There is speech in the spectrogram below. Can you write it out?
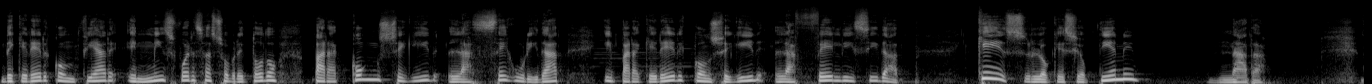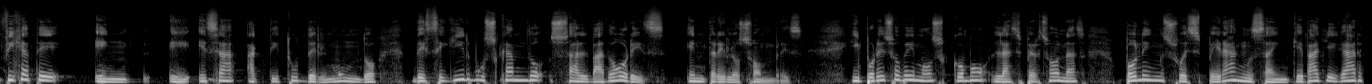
de querer confiar en mis fuerzas sobre todo para conseguir la seguridad y para querer conseguir la felicidad. ¿Qué es lo que se obtiene? Nada. Fíjate en eh, esa actitud del mundo de seguir buscando salvadores entre los hombres. Y por eso vemos cómo las personas ponen su esperanza en que va a llegar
